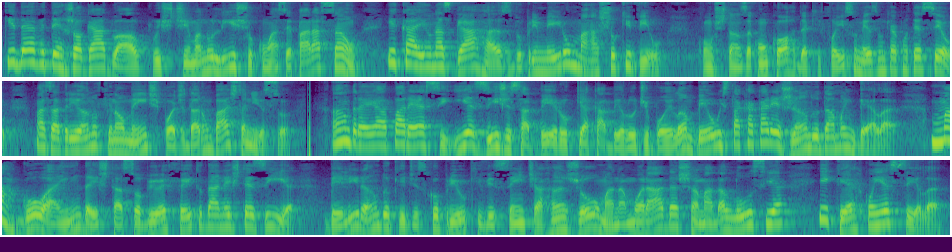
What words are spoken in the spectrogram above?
que deve ter jogado a autoestima no lixo com a separação e caiu nas garras do primeiro macho que viu. Constanza concorda que foi isso mesmo que aconteceu, mas Adriano finalmente pode dar um basta nisso. Andréa aparece e exige saber o que a cabelo de boi lambeu está cacarejando da mãe dela. Margot ainda está sob o efeito da anestesia, delirando que descobriu que Vicente arranjou uma namorada chamada Lúcia e quer conhecê-la.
